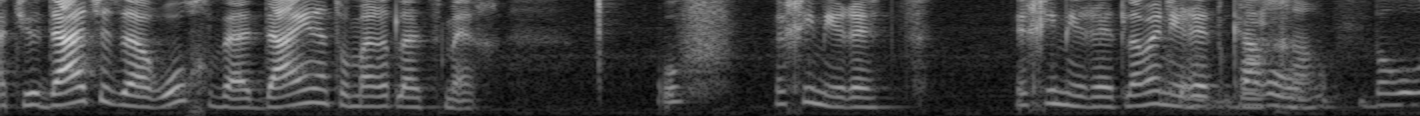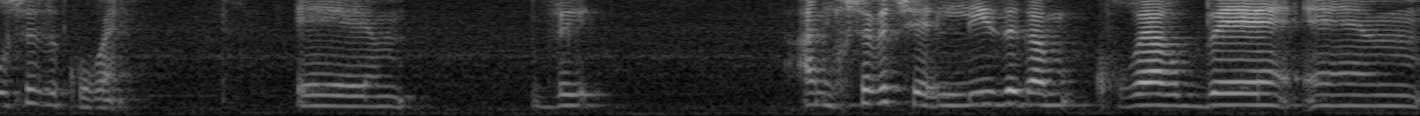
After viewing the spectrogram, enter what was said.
את יודעת שזה ערוך, ועדיין את אומרת לעצמך, אוף, איך היא נראית? איך היא נראית? למה היא כן, נראית ברור, ככה? ברור שזה קורה. אמ, ואני חושבת שלי זה גם קורה הרבה, אמ,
